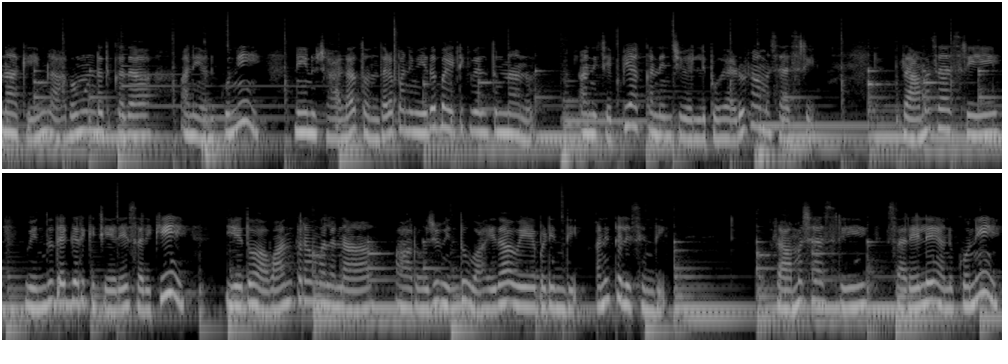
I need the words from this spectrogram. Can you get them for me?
నాకేం లాభం ఉండదు కదా అని అనుకుని నేను చాలా తొందర పని మీద బయటికి వెళ్తున్నాను అని చెప్పి అక్కడి నుంచి వెళ్ళిపోయాడు రామశాస్త్రి. రామశాస్త్రి విందు దగ్గరికి చేరేసరికి ఏదో అవాంతరం వలన ఆ రోజు విందు వాయిదా వేయబడింది అని తెలిసింది. రామశాస్త్రి సరేలే అనుకుని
